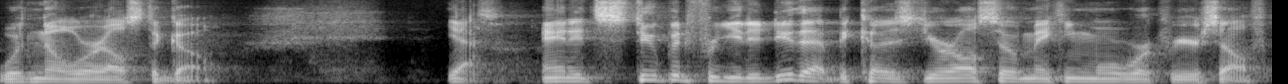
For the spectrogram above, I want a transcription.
with nowhere else to go. Yes. And it's stupid for you to do that because you're also making more work for yourself.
